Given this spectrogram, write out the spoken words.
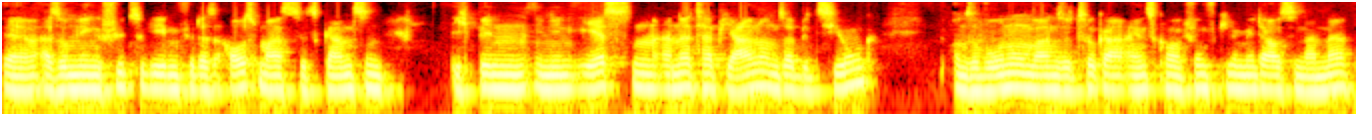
äh, also um den Gefühl zu geben für das Ausmaß des Ganzen. Ich bin in den ersten anderthalb Jahren unserer Beziehung, unsere Wohnungen waren so circa 1,5 Kilometer auseinander.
